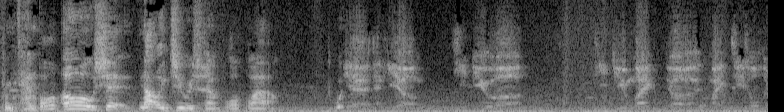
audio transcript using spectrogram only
from Temple oh shit not like Jewish Temple wow What- Yeah, and he um he knew uh he knew Mike uh Mike T's older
